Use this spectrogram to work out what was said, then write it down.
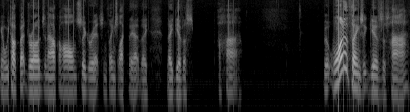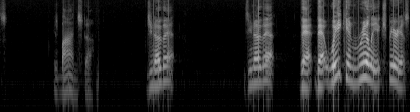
You know, we talk about drugs and alcohol and cigarettes and things like that. They, they give us a high. But one of the things that gives us highs is buying stuff. Did you know that? Did you know that? That, that we can really experience,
